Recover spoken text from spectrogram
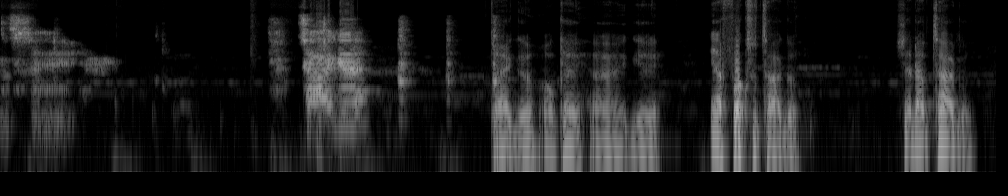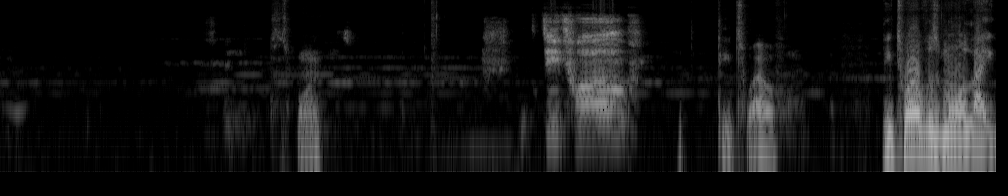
Let's see. Tyga. Tyga, okay, all right, yeah, yeah. I fucks with Tyga. Shout out Tyga. This one D12. D twelve. D twelve was more like,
